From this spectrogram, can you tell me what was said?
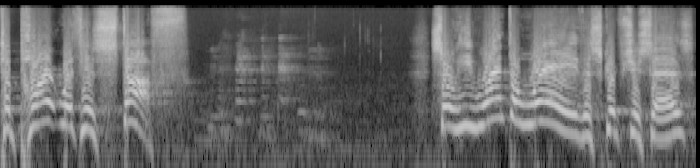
to part with his stuff. So he went away, the scripture says,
